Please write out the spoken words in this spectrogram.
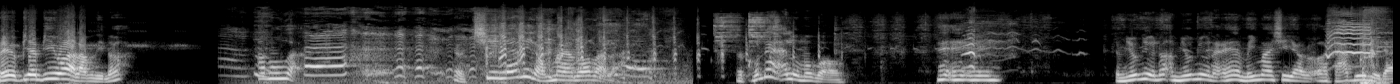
ဘယ်ပြန်ပြေးသွားလားမသိနော်အမေကခြေလမ်းနေတော့မှန်သွားပါလားခုနကအဲ့လိုမဟုတ်ပါဘူးဟဲ့ဟဲ့ဟဲ့ အမျိုးမျိုးနော်အမျိုးမျိုးနော်အဲမိမရှိရတော့ဓာတ်တွေးနေတာ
